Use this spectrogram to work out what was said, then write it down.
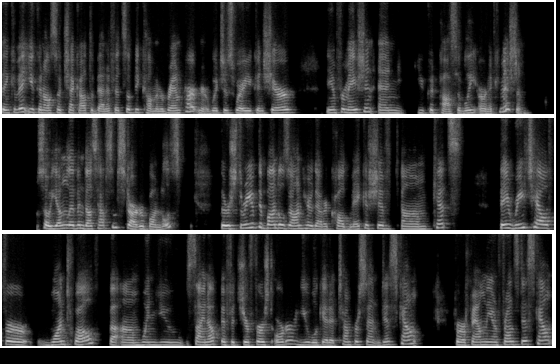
think of it, you can also check out the benefits of becoming a brand partner, which is where you can share the information and you could possibly earn a commission. So Young Living does have some starter bundles. There's three of the bundles on here that are called Make a Shift um, kits. They retail for 112, but um, when you sign up, if it's your first order, you will get a 10% discount for a family and friends discount.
